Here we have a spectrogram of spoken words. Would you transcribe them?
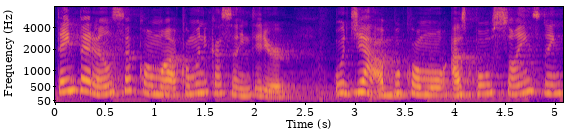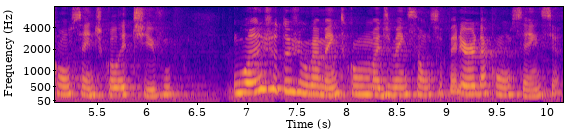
temperança como a comunicação interior, o diabo como as pulsões do inconsciente coletivo, o anjo do julgamento como uma dimensão superior da consciência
